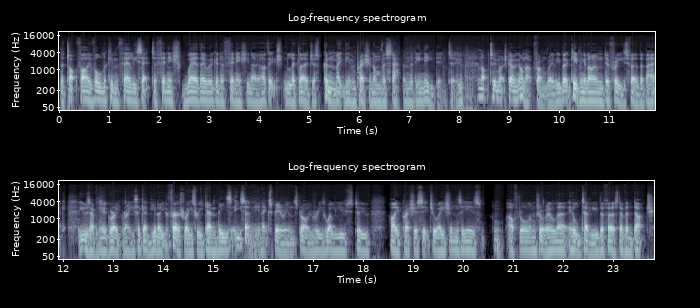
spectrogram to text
the top five all looking fairly set to finish where they were going to finish. You know, I think Leclerc just couldn't make the impression on Verstappen that he needed to. Not too much going on up front, really, but keeping an eye on De Vries further back. He was having a great race. Again, you know, your first race weekend, he's, he's certainly an experienced driver. He's well used to high pressure situations. He is, after all, I'm sure he'll uh, he'll tell you the first ever Dutch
